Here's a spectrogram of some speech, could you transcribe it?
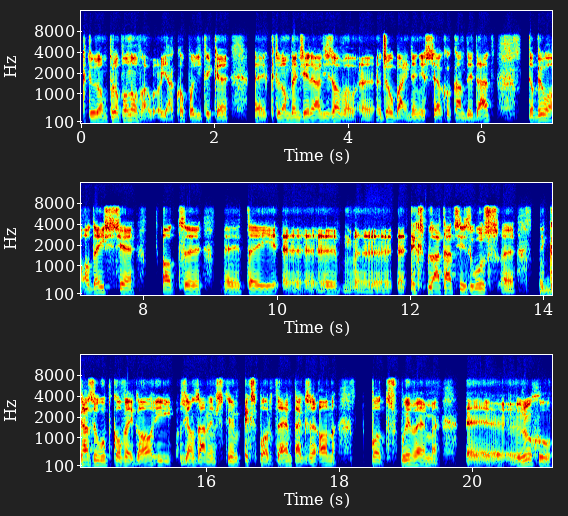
którą proponował jako politykę, którą będzie realizował Joe Biden jeszcze jako kandydat, to było odejście od tej eksploatacji złóż gazu łupkowego i związanym z tym eksportem, także on pod wpływem e, ruchu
